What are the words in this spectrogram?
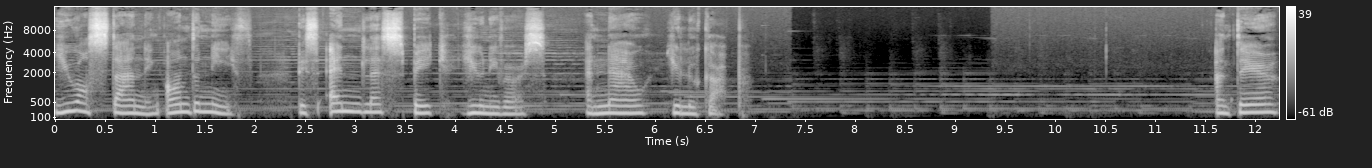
You are standing underneath this endless big universe, and now you look up. And there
